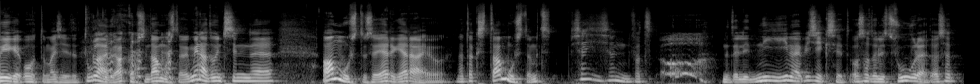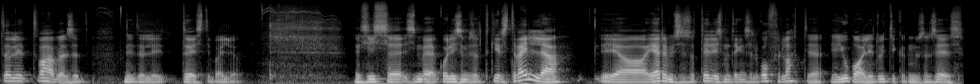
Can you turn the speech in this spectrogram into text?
kõige kohutavam asi, ta tuleb ja hakkab sind hammustama, mina tundsin äh, hammustuse järgi ära ju, nad hakkasid hammustama, mõtlesin, mis asi see on, vaatasin oh!, need olid nii imepisikesed, osad olid suured, osad olid vahepealsed, neid oli tõesti palju. ja siis, siis me kolisime sealt kiiresti välja ja järgmises hotellis ma tegin selle kohvri lahti ja, ja juba olid lutikad mul seal sees.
